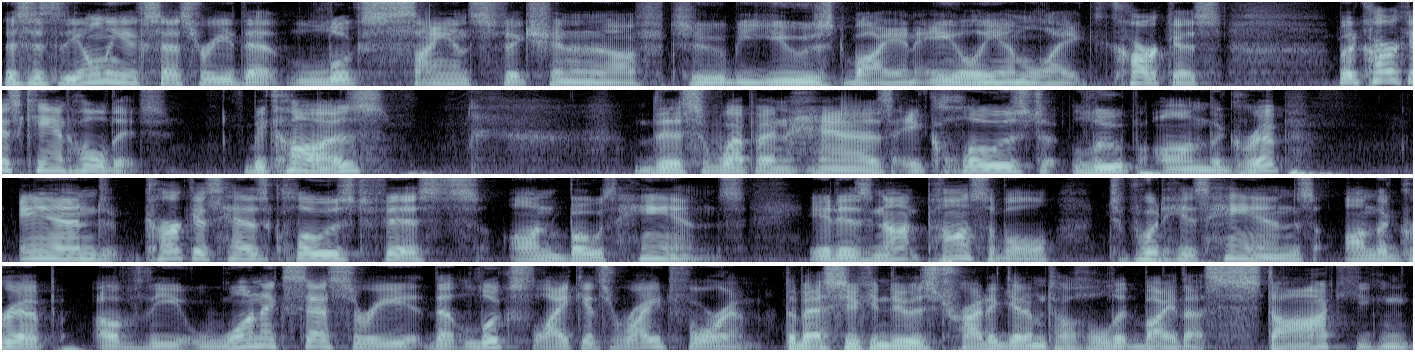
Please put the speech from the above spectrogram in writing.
This is the only accessory that looks science fiction enough to be used by an alien like Carcass, but Carcass can't hold it because this weapon has a closed loop on the grip and Carcass has closed fists on both hands. It is not possible to put his hands on the grip of the one accessory that looks like it's right for him. The best you can do is try to get him to hold it by the stock. You can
